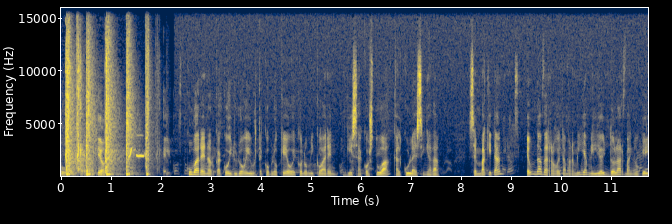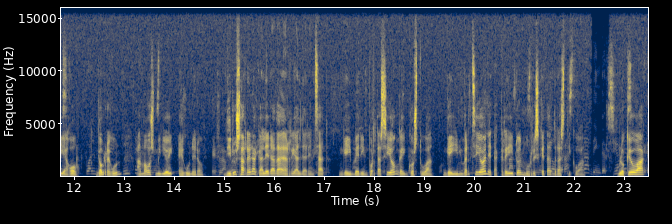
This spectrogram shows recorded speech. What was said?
Cuba información. Kubaren aurkako irurogei urteko blokeo ekonomikoaren giza kostua kalkula ezina da. Zenbakitan, eunda berrogeta marmila milioi dolar baino gehiago, gaur egun, amagos milioi egunero. Diru sarrera galera da herrialdearen zat, gehi ber importazioan gehi kostua, gehi inbertzioan eta kredituen murrizketa drastikoa. Blokeoak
